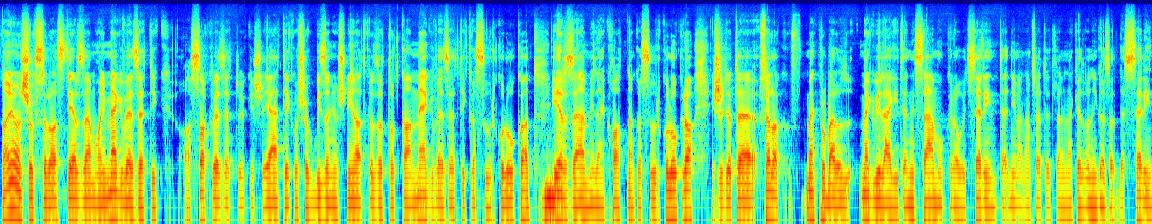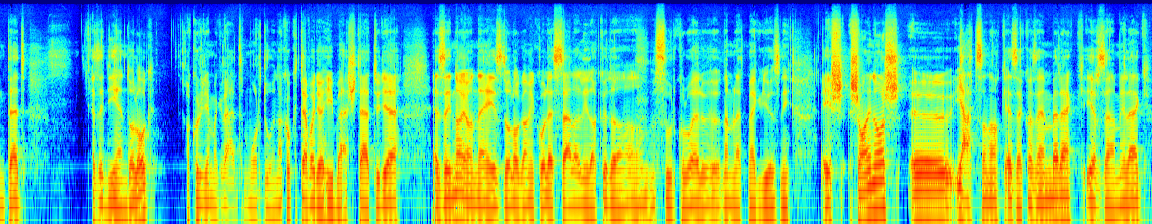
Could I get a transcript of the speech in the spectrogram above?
nagyon sokszor azt érzem, hogy megvezetik a szakvezetők és a játékosok bizonyos nyilatkozatokkal, megvezetik a szurkolókat, érzelmileg hatnak a szurkolókra, és hogyha te fel, megpróbálod megvilágítani számukra, hogy szerinted, nyilván nem feltétlenül neked van igazad, de szerinted ez egy ilyen dolog, akkor ugye meg rád mordulnak, akkor te vagy a hibás. Tehát ugye ez egy nagyon nehéz dolog, amikor leszáll a lila köd a szurkoló elő, nem lehet meggyőzni. És sajnos ö, játszanak ezek az emberek érzelmileg,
